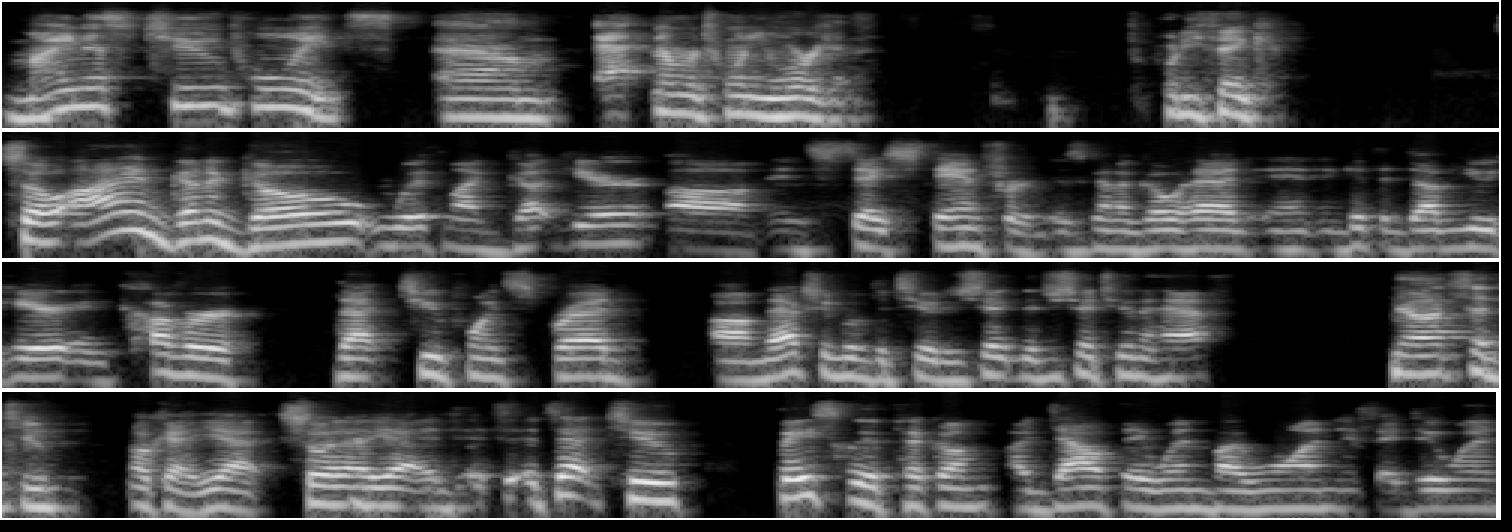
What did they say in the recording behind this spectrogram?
minus two points um, at number twenty, Oregon. What do you think? So I am going to go with my gut here uh, and say Stanford is going to go ahead and, and get the W here and cover that two point spread. Um, they actually moved to two. Did you say? Did you say two and a half? No, it said two. Okay, yeah. So uh, yeah, it, it's it's at two. Basically a pick 'em. I doubt they win by one. If they do win,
